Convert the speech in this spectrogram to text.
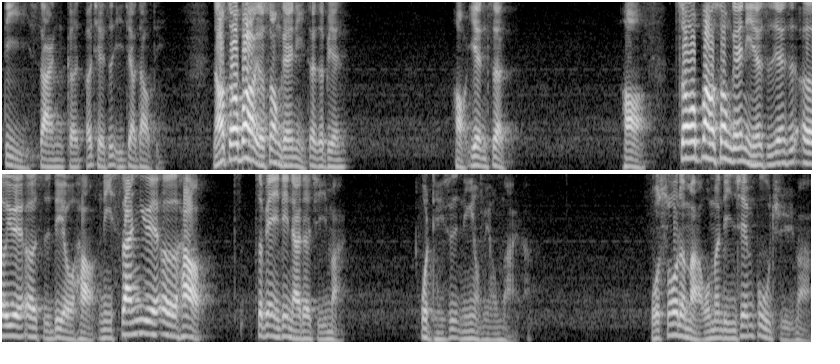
第三根，而且是一价到底。然后周报有送给你，在这边，好验证，好周报送给你的时间是二月二十六号，你三月二号这边一定来得及买，问题是你有没有买啊？我说了嘛，我们领先布局嘛，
